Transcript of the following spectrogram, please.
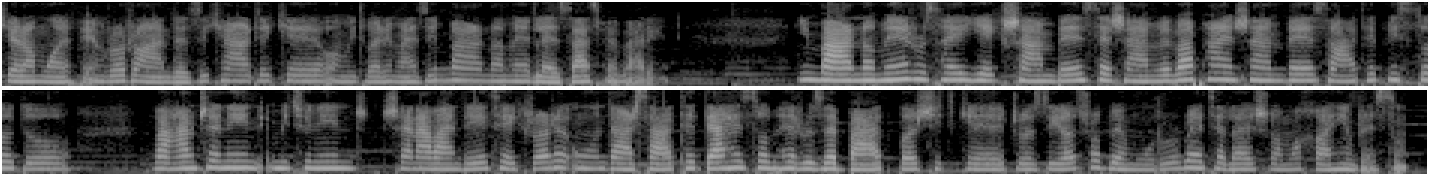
گراما اف ام رو راه اندازی کرده که امیدواریم از این برنامه لذت ببرین. این برنامه روزهای یک شنبه، سه شنبه و پنج شنبه ساعت 22 و همچنین می‌تونین شنونده تکرار اون در ساعت ده صبح روز بعد باشید که جزئیات رو به مرور به اطلاع شما خواهیم رسوند.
